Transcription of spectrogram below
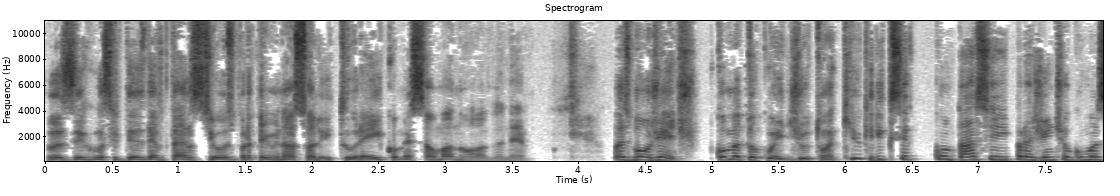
Você com certeza deve estar ansioso para terminar sua leitura e começar uma nova, né? Mas bom, gente, como eu tô com o Edilton aqui, eu queria que você contasse aí pra gente algumas,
